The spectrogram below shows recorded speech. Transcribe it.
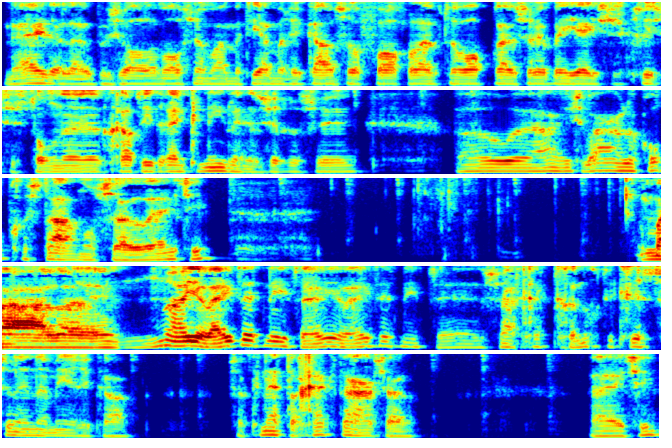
Nee, daar lopen ze allemaal zomaar met die Amerikaanse afval geloof wapperen. Bij Jezus Christus dan uh, gaat iedereen knielen. En zeggen ze, oh, uh, hij is waarlijk opgestaan of zo, weet je. Maar, uh, nou, je weet het niet, hè, je weet het niet. Ze zijn gek genoeg, die christenen in Amerika. Zo knettergek daar zo. Weet je.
